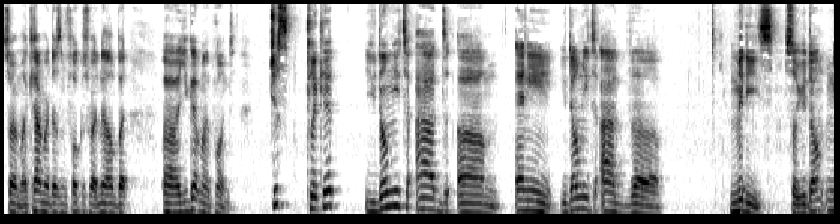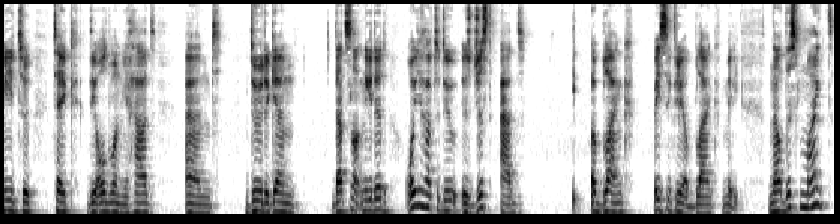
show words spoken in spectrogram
Sorry, my camera doesn't focus right now, but uh, you get my point. Just click it. You don't need to add um, any. You don't need to add the MIDIs. So you don't need to take the old one you had and do it again. That's not needed. All you have to do is just add a blank, basically a blank MIDI. Now this might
